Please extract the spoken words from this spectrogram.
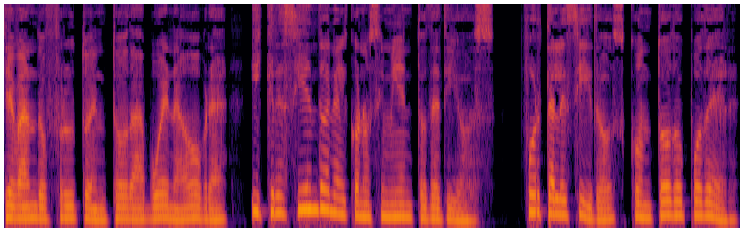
llevando fruto en toda buena obra y creciendo en el conocimiento de Dios, fortalecidos con todo poder,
